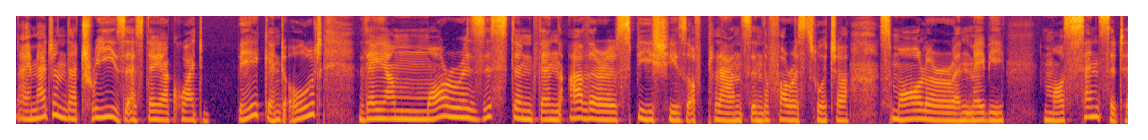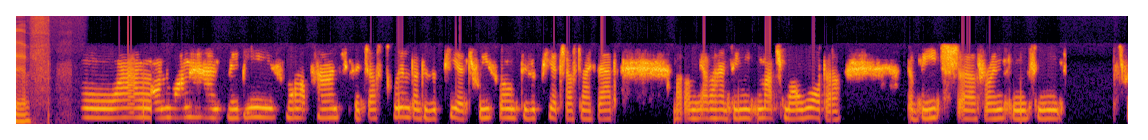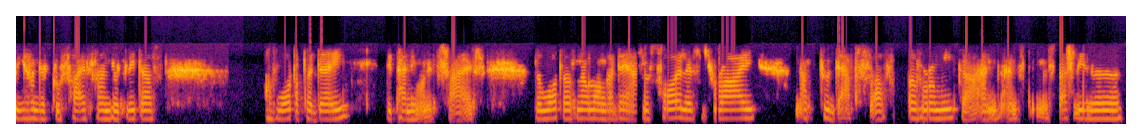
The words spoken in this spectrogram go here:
I imagine that trees, as they are quite big and old, they are more resistant than other species of plants in the forests, which are smaller and maybe more sensitive. Well, on one hand, maybe smaller plants they just will and disappear. Trees won't disappear just like that. But on the other hand, they need much more water. A beech, uh, for instance, needs 300 to 500 liters of water per day, depending on its size. The water is no longer there. The soil is dry, up to depths of over a meter, and, and especially the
